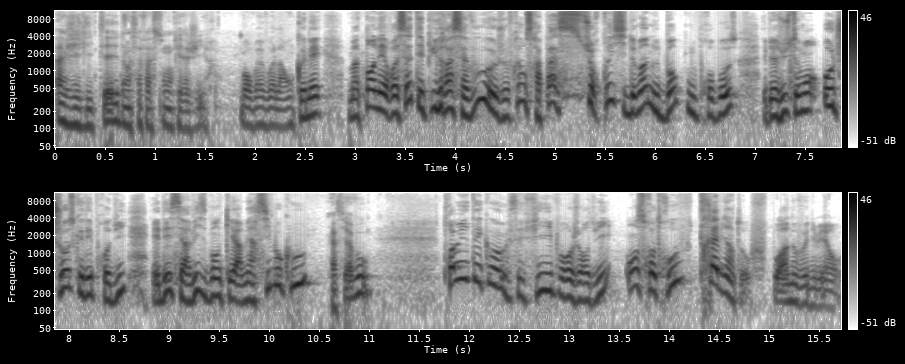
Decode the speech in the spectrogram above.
agilité dans sa façon de réagir. Bon ben voilà, on connaît maintenant les recettes et puis grâce à vous, euh, Geoffrey, on ne sera pas surpris si demain notre banque nous propose eh bien justement autre chose que des produits et des services bancaires. Merci beaucoup. Merci à vous. 3 minutes éco, c'est fini pour aujourd'hui. On se retrouve très bientôt pour un nouveau numéro.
